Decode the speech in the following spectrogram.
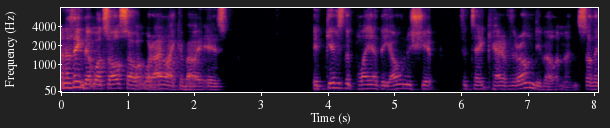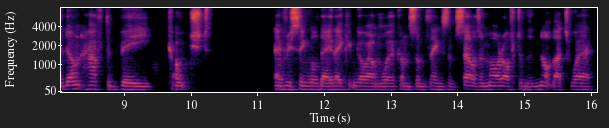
And I think that what's also what I like about it is it gives the player the ownership to take care of their own development. So they don't have to be coached every single day they can go out and work on some things themselves. And more often than not, that's where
